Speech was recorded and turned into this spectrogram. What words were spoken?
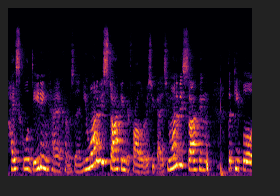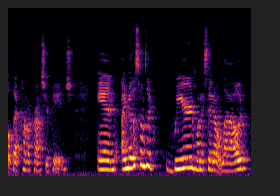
high school dating kind of comes in. You want to be stalking your followers, you guys. You want to be stalking the people that come across your page. And I know this sounds like weird when I say it out loud,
